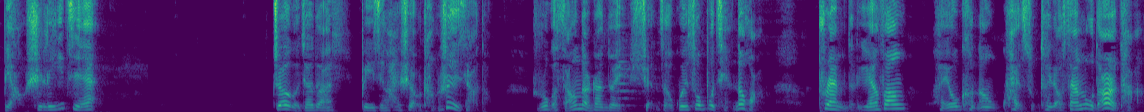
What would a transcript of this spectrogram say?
表示理解。这个阶段毕竟还是要尝试一下的。如果 Thunder 战队选择龟缩不前的话，Prime 的李元芳。”很有可能快速推掉三路的二塔，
